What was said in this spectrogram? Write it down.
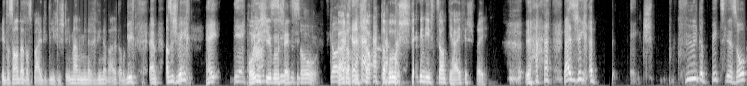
Interessant auch, dass beide die gleiche Stimme haben in meiner kleinen Welt, aber gleich. Ähm, also es ist wirklich, hey, die Polnische Übersetzung. So. Ja, da, brauchst du, da brauchst du definitiv das Anti-Haifisch-Spray. Ja, nein, es ist wirklich ein, gefühlt ein bisschen so,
